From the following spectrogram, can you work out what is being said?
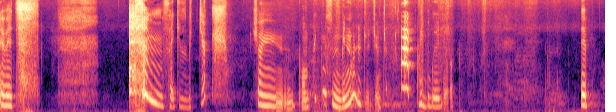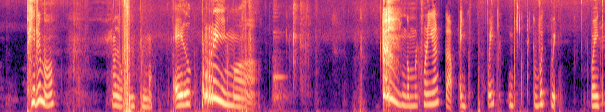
Evet. 8 bitecek. Sen pompik misin? Beni mi öldüreceksin? Bir böyle. E, Primo. Hadi bakalım Primo. El Primo. Gambar Priyanka. Wait, wait, wait, wait, wait.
